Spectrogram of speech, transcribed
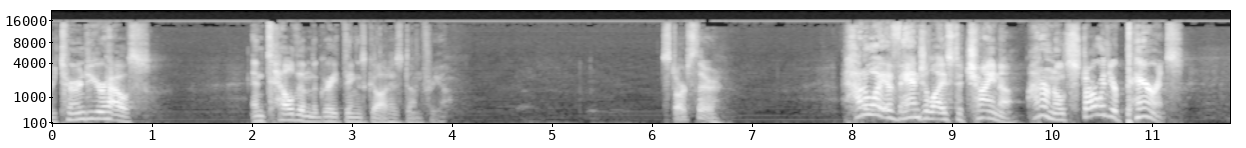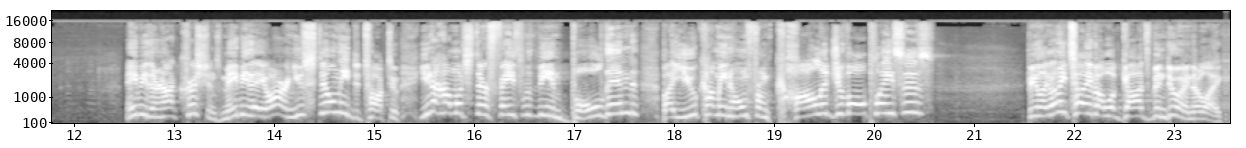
Return to your house and tell them the great things God has done for you. It starts there. How do I evangelize to China? I don't know. Start with your parents. Maybe they're not Christians. Maybe they are, and you still need to talk to them. You know how much their faith would be emboldened by you coming home from college of all places? Being like, let me tell you about what God's been doing. They're like,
